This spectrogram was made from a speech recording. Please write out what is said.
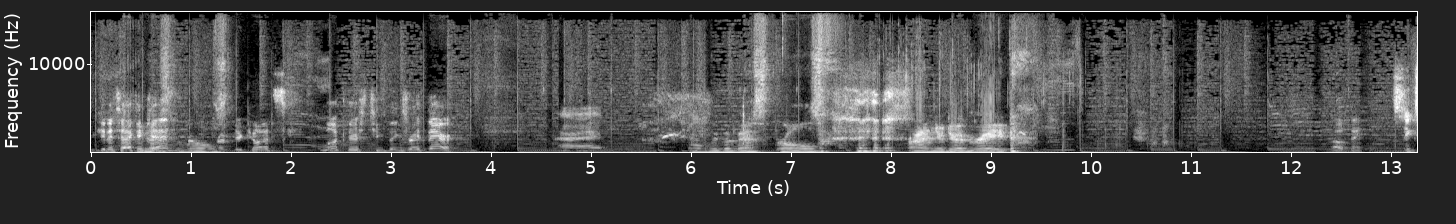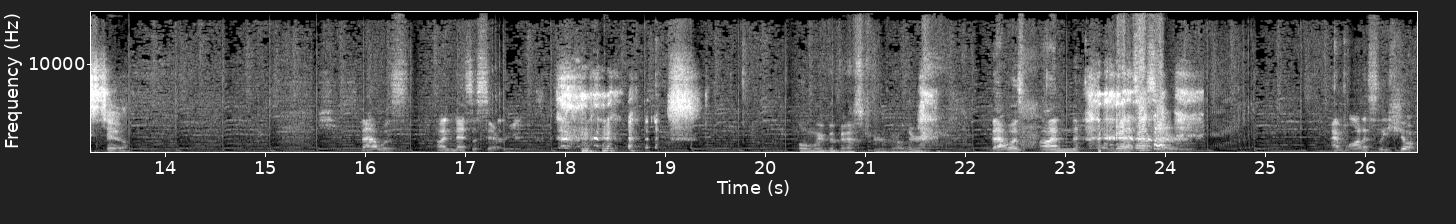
you can attack again rolls. from Yakutsk. Look, there's two things right there. Alright. Only the best rolls. Ryan, you're doing great. Oh, thank you. 6 2. That was unnecessary. Only the best for your brother. That was unnecessary. I'm honestly shook.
